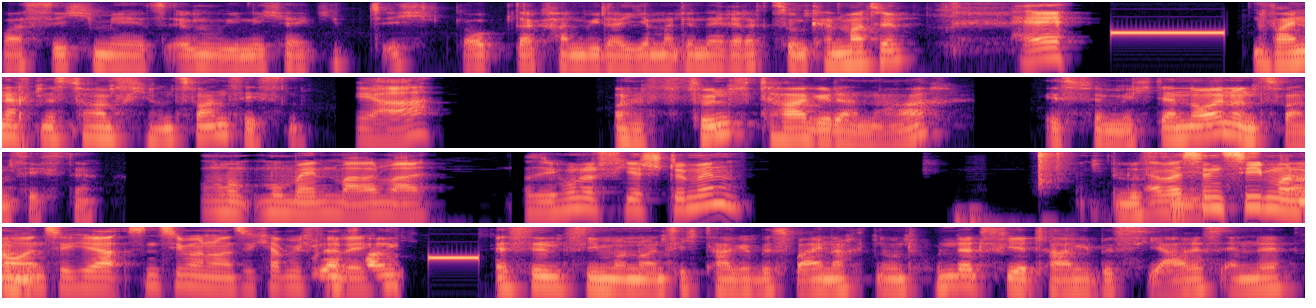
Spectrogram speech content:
was sich mir jetzt irgendwie nicht ergibt. Ich glaube, da kann wieder jemand in der Redaktion kein Mathe. Hä? Weihnachten ist doch am 24. Ja? Und fünf Tage danach ist für mich der 29. Mo- Moment mal, mal. Also die 104 Stimmen, Plus aber es sind 97, ja, es sind 97, ich habe mich verrechnet. Es sind 97 Tage bis Weihnachten und 104 Tage bis Jahresende.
